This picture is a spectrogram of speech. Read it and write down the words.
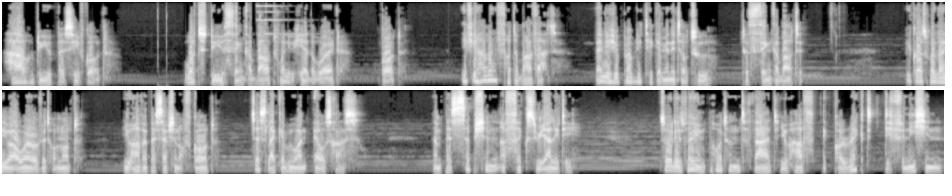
How do you perceive God? What do you think about when you hear the word God? If you haven't thought about that, then you should probably take a minute or two to think about it. Because whether you are aware of it or not, you have a perception of God just like everyone else has. And perception affects reality. So it is very important that you have a correct definition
